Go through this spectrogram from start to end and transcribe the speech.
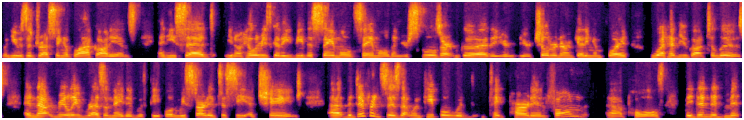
when he was addressing a black audience. And he said, You know, Hillary's going to be the same old, same old, and your schools aren't good, and your, your children aren't getting employed what have you got to lose? And that really resonated with people, and we started to see a change. Uh, the difference is that when people would take part in phone uh, polls, they didn't admit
